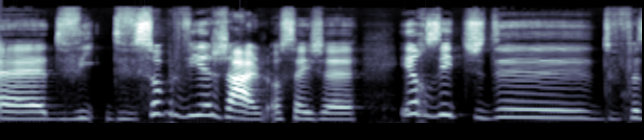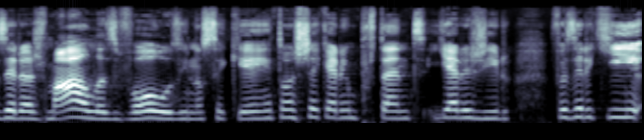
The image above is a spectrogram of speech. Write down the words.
uh, de, de, sobre viajar, ou seja, erros de, de fazer as malas, voos e não sei o quê. Então achei que era importante e era giro fazer aqui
